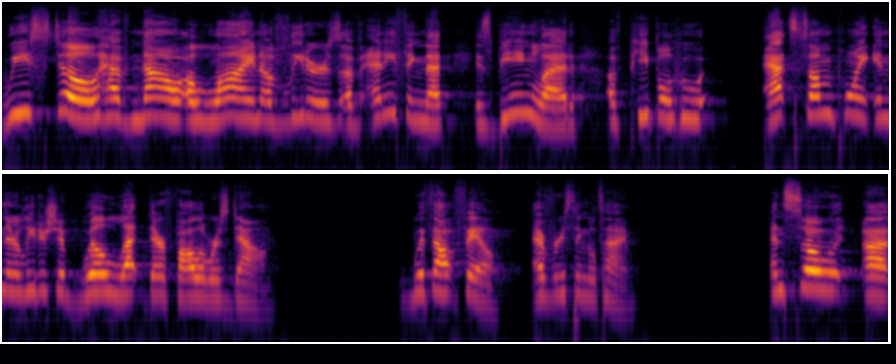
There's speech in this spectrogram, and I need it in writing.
we still have now a line of leaders of anything that is being led of people who, at some point in their leadership, will let their followers down without fail, every single time. And so, uh,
